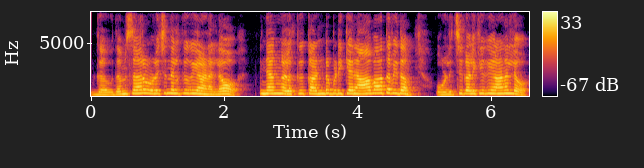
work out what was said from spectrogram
ഗൗതം സാർ ഒളിച്ചു നിൽക്കുകയാണല്ലോ. ഞങ്ങൾക്ക് കണ്ടുപിടിക്കാനാവാത്ത വിധം ഒളിച്ചു കളിക്കുകയാണല്ലോ.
